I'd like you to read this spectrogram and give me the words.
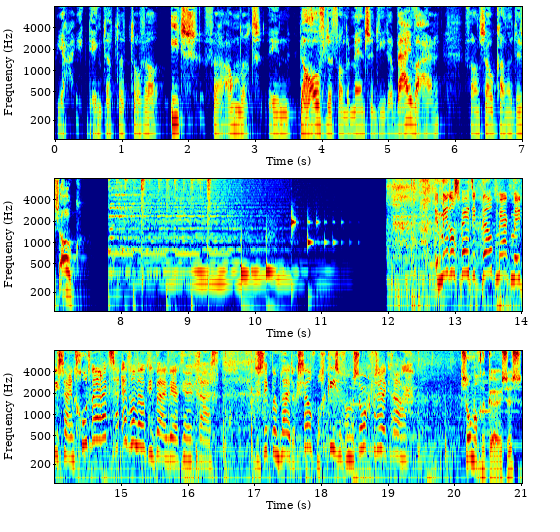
ja, ik denk dat er toch wel iets verandert in de hoofden van de mensen die erbij waren. Van zo kan het dus ook. Inmiddels weet ik welk merk medicijn goed werkt en van welke ik bijwerkingen krijg. Dus ik ben blij dat ik zelf mag kiezen van mijn zorgverzekeraar. Sommige keuzes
